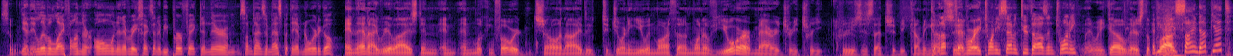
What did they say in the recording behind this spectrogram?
so Yeah, they live a life on their own, and everybody expects them to be perfect, and they're um, sometimes a mess, but they have nowhere to go. And then I realized, and and, and looking forward, Cheryl and I, to, to joining you and Martha on one of your marriage retreat cruises that should be coming, Coming up soon. February 27, 2020. There we go. There's the Have you guys signed up yet?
